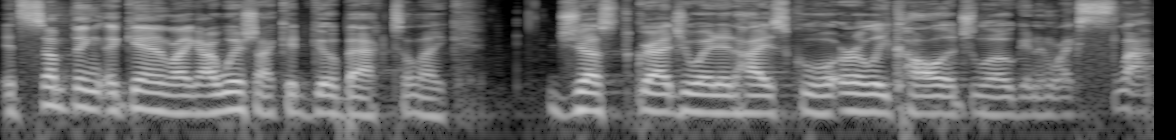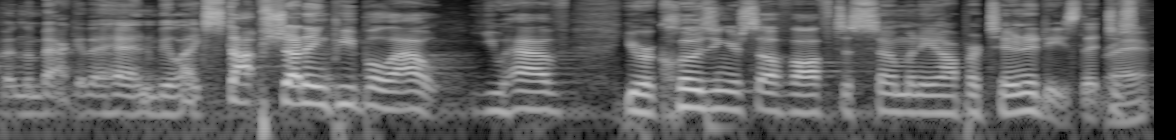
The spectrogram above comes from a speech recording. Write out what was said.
it's something again, like I wish I could go back to like just graduated high school, early college Logan and like slap in the back of the head and be like, stop shutting people out. You have you are closing yourself off to so many opportunities that just Right.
